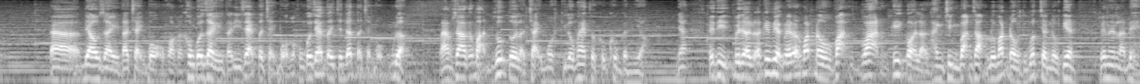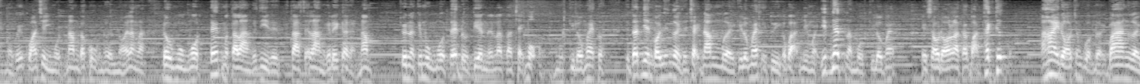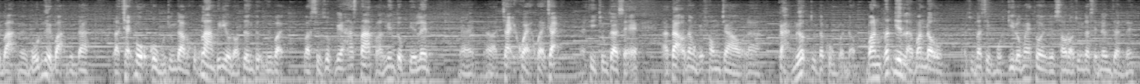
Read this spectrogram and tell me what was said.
ta đeo giày, ta chạy bộ, hoặc là không có giày ta đi dép, ta chạy bộ và không có dép ta trên đất ta chạy bộ cũng được. Làm sao các bạn giúp tôi là chạy một km thôi cũng không cần nhiều, nhá. Thế thì bây giờ cái việc đấy nó bắt đầu vạn vạn, cái gọi là hành trình vạn dặm luôn bắt đầu từ bước chân đầu tiên. Cho nên là để một cái quá trình một năm các cụ thường nói rằng là đầu mùng 1 Tết mà ta làm cái gì thì ta sẽ làm cái đấy cả cả năm cho nên là cái mùng 1 Tết đầu tiên đấy là ta chạy bộ một km thôi. Thì tất nhiên có những người sẽ chạy 5 10 km thì tùy các bạn nhưng mà ít nhất là một km. Thì sau đó là các bạn thách thức ai đó trong cuộc đời ba người bạn người bốn người bạn chúng ta là chạy bộ cùng với chúng ta và cũng làm cái điều đó tương tự như vậy và sử dụng cái hashtag là liên tục tiến lên. Đấy, à, chạy khỏe khỏe chạy. Đấy, thì chúng ta sẽ à, tạo ra một cái phong trào là cả nước chúng ta cùng vận động. Ban tất nhiên là ban đầu chúng ta chỉ một km thôi rồi sau đó chúng ta sẽ nâng dần lên.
